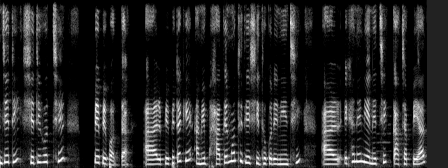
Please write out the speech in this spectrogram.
যেটি, সেটি হচ্ছে পেঁপে ভর্তা আর পেঁপেটাকে আমি ভাতের মধ্যে দিয়ে সিদ্ধ করে নিয়েছি। আর এখানে নিয়ে নিচ্ছি কাঁচা পেঁয়াজ।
